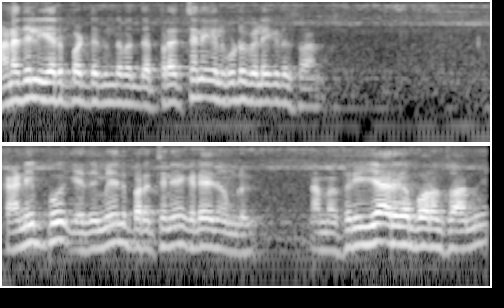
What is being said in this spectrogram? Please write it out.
மனதில் ஏற்பட்டிருந்த அந்த பிரச்சனைகள் கூட விலகிடும் சுவாமி கணிப்பு எதுவுமே பிரச்சனையே கிடையாது நம்மளுக்கு. நம்ம ஃப்ரீயாக இருக்க போகிறோம் சுவாமி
